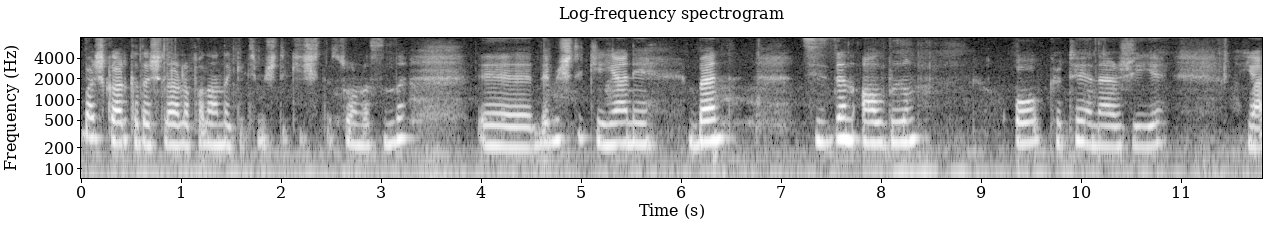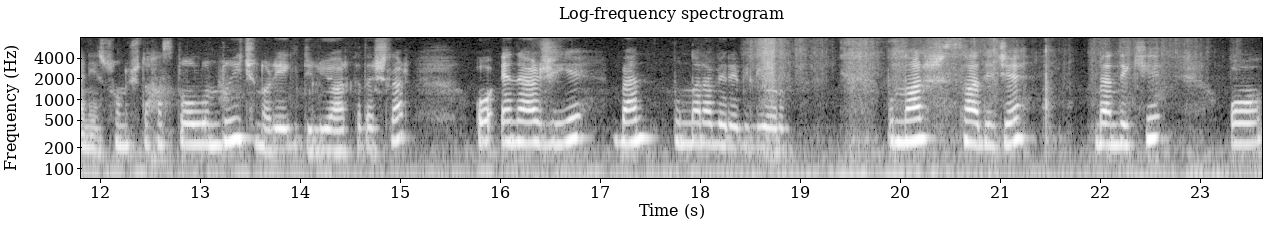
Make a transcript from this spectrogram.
başka arkadaşlarla falan da gitmiştik işte sonrasında. E, demişti ki yani ben sizden aldığım o kötü enerjiyi yani sonuçta hasta olunduğu için oraya gidiliyor arkadaşlar. O enerjiyi ben bunlara verebiliyorum. Bunlar sadece bendeki o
